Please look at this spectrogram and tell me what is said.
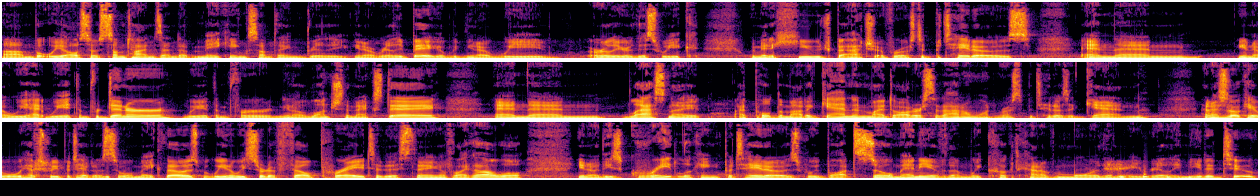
um, but we also sometimes end up making something really you know really big. You know, we earlier this week we made a huge batch of roasted potatoes, and then you know we had, we ate them for dinner, we ate them for you know lunch the next day, and then last night I pulled them out again, and my daughter said, "I don't want roasted potatoes again," and I said, "Okay, well we have sweet potatoes, so we'll make those." But you know we sort of fell prey to this thing of like, oh well, you know these great looking potatoes, we bought so many of them, we cooked kind of more than we really needed to,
